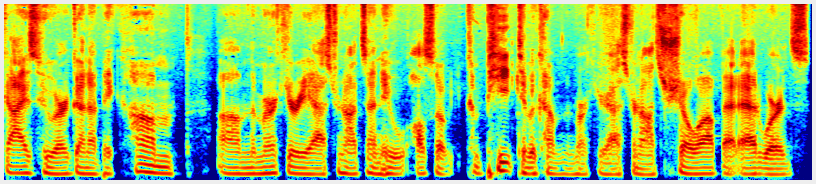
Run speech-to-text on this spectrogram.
guys who are going to become um, the Mercury astronauts and who also compete to become the Mercury astronauts show up at Edwards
